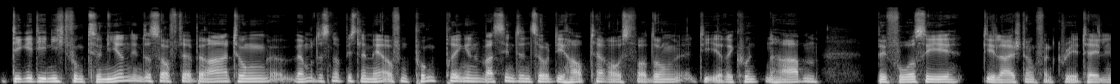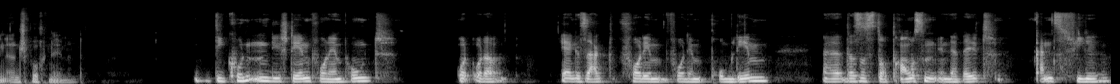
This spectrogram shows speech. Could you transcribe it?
Dinge, die nicht funktionieren in der Softwareberatung. Wenn wir das noch ein bisschen mehr auf den Punkt bringen, was sind denn so die Hauptherausforderungen, die Ihre Kunden haben, bevor sie die Leistung von Creatail in Anspruch nehmen? Die Kunden, die stehen vor dem Punkt oder eher gesagt vor dem, vor dem Problem, äh, dass es dort draußen in der Welt ganz viel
